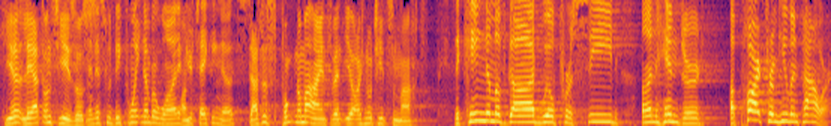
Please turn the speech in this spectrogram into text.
Hier lehrt uns and Jesus, this would be point number one if Und- you're taking notes das ist Punkt Nummer eins, wenn ihr euch Notizen macht. the kingdom of God will proceed unhindered apart from human power.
